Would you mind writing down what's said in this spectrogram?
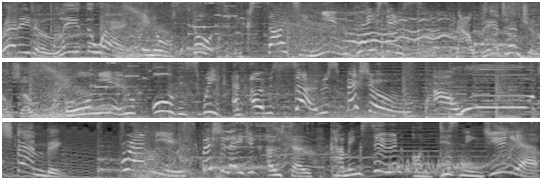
ready to lead the way. in all sorts of exciting new places. Now pay attention, Oso. All new, all this week, and oh so special! Outstanding! Brand new Special Agent Oso coming soon on Disney Junior,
